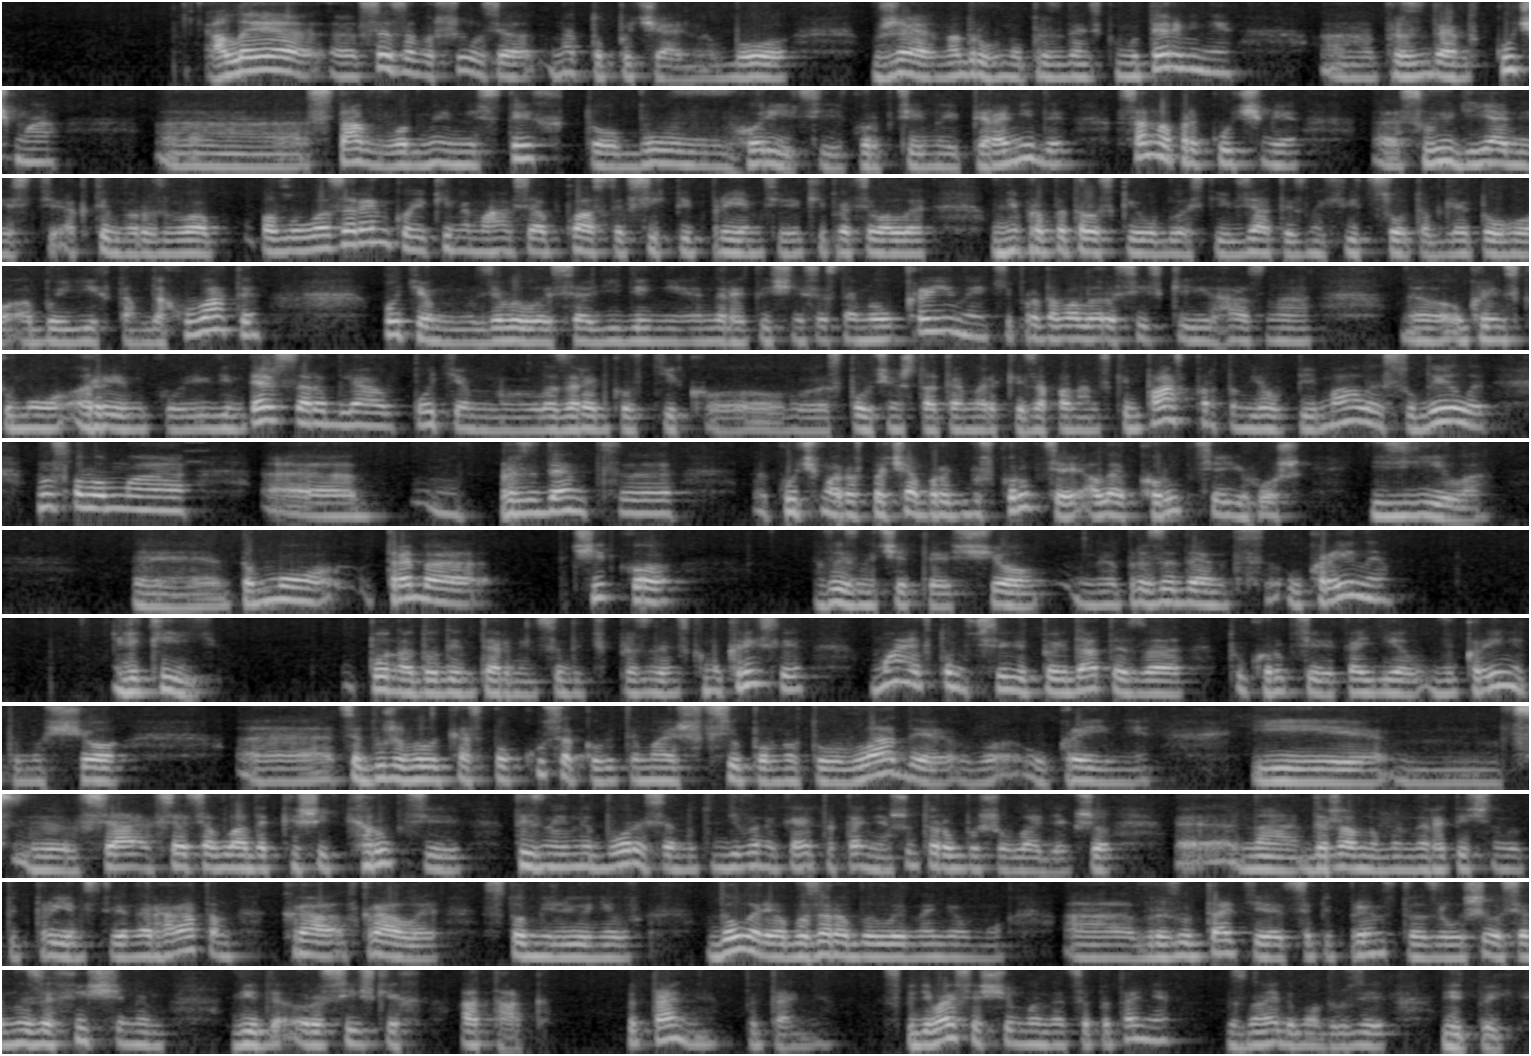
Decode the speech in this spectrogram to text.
але е, все завершилося надто печально, бо вже на другому президентському терміні е, президент Кучма став одним із тих, хто був вгорі цієї корупційної піраміди. Саме при Кучмі свою діяльність активно розвивав Павло Лазаренко, який намагався обкласти всіх підприємців, які працювали в Дніпропетровській області, і взяти з них відсоток для того, аби їх там дахувати. Потім з'явилися єдині енергетичні системи України, які продавали російський газ на е, українському ринку. І він теж заробляв. Потім Лазаренко втік в Сполучені Штати Америки за панамським паспортом, його піймали, судили. Ну, словом, е, е, президент е, Кучма розпочав боротьбу з корупцією, але корупція його ж і з'їла. Е, Тому треба чітко визначити, що е, президент України, який понад один термін сидить в президентському кріслі, має в тому числі відповідати за ту корупцію, яка є в Україні, тому що е, це дуже велика спокуса, коли ти маєш всю повноту влади в Україні, і вся, вся ця влада кишить корупцією, ти з нею не борешся, ну тоді виникає питання, що ти робиш у владі, якщо е, на державному енергетичному підприємстві «Енергоатом» кра- вкрали 100 мільйонів доларів або заробили на ньому, а в результаті це підприємство залишилося незахищеним від російських атак. Питання? Питання. Сподіваюся, що ми на це питання знайдемо, друзі, відповідь.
